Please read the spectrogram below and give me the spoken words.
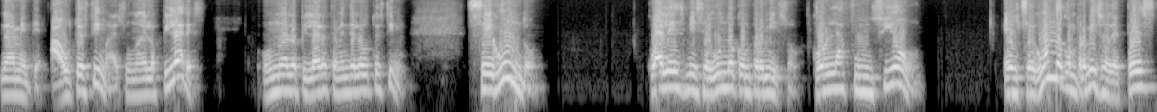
Nuevamente, autoestima es uno de los pilares. Uno de los pilares también de la autoestima. Segundo, ¿cuál es mi segundo compromiso? Con la función. El segundo compromiso después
